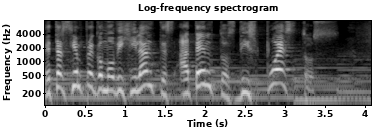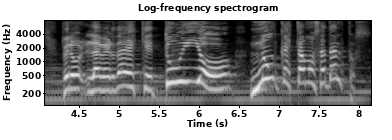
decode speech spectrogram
estar siempre como vigilantes, atentos, dispuestos. Pero la verdad es que tú y yo nunca estamos atentos.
